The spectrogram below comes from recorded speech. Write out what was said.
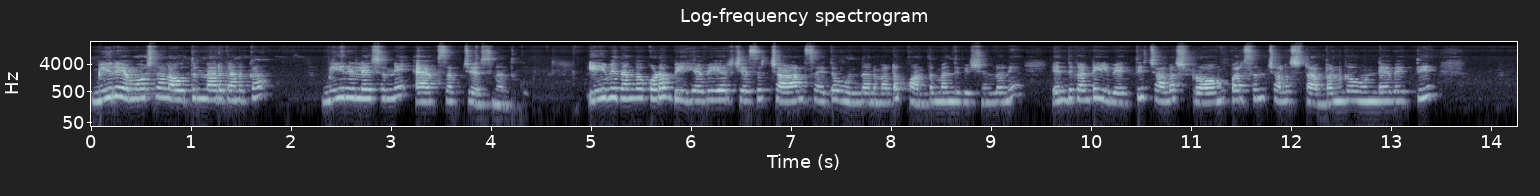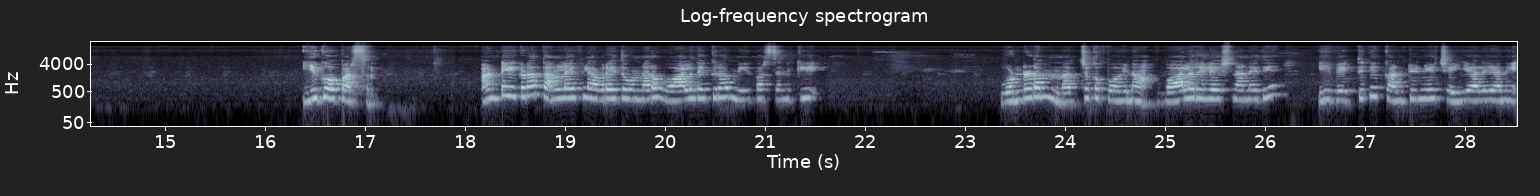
మీరు ఎమోషనల్ అవుతున్నారు కనుక మీ రిలేషన్ని యాక్సెప్ట్ చేసినందుకు. ఈ విధంగా కూడా బిహేవియర్ చేసే ఛాన్స్ అయితే ఉందన్నమాట కొంతమంది విషయంలోని. ఎందుకంటే ఈ వ్యక్తి చాలా స్ట్రాంగ్ పర్సన్ చాలా స్టబన్గా ఉండే వ్యక్తి. ఈగో పర్సన్ అంటే ఇక్కడ తన లైఫ్లో ఎవరైతే ఉన్నారో వాళ్ళ దగ్గర మీ పర్సన్కి ఉండడం నచ్చకపోయినా వాళ్ళ రిలేషన్ అనేది ఈ వ్యక్తికి కంటిన్యూ చెయ్యాలి అని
